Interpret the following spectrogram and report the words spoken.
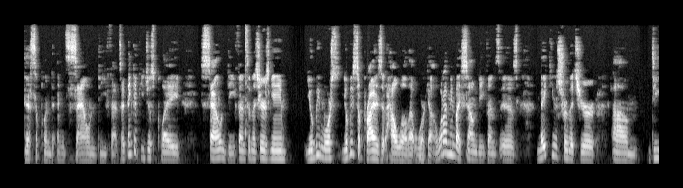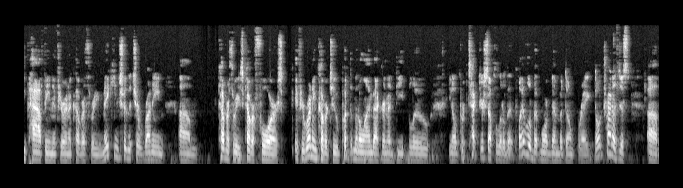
disciplined and sound defense. I think if you just play sound defense in this year's game, you'll be more you'll be surprised at how well that will work out. And what I mean by sound defense is making sure that you're um, deep halving if you're in a cover three, making sure that you're running um, cover threes, cover fours. If you're running cover two, put the middle linebacker in a deep blue. You know, protect yourself a little bit. Play a little bit more bend, but don't break. Don't try to just um,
